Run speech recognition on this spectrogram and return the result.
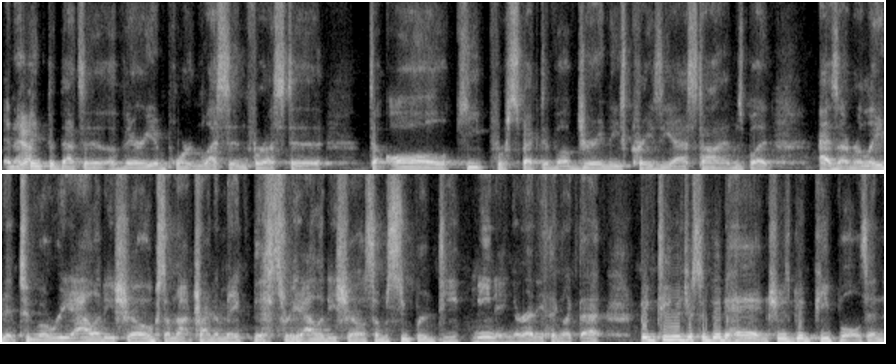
And yeah. I think that that's a, a very important lesson for us to to all keep perspective of during these crazy ass times. But as I relate it to a reality show, because I'm not trying to make this reality show some super deep meaning or anything like that. Big T was just a good hang. She was good peoples, and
